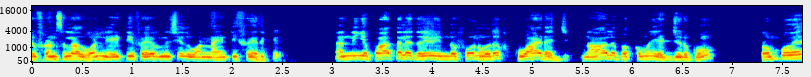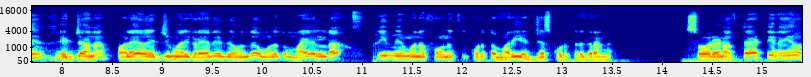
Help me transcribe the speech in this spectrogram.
டிஃப்ரென்ஸ் இல்லை. அது ஒன் எயிட்டி ஃபைவ் இருந்துச்சு இது ஒன் நைன்ட்டி ஃபைவ் இருக்குது அண்ட் நீங்கள் பார்த்தாலே தெரியும் இந்த ஃபோன் ஒரு குவாட் எட்ஜ் நாலு பக்கமும் எட்ஜ் இருக்கும். ரொம்பவே எட்ஜான பழைய எட்ஜ் மாதிரி கிடையாது. இது வந்து உங்களுக்கு மைல்டாக ப்ரீமியமான ஃபோனுக்கு கொடுத்த மாதிரி எட்ஜஸ் கொடுத்துருக்குறாங்க. ஸோ ரெனோ தேர்ட்டினையும்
